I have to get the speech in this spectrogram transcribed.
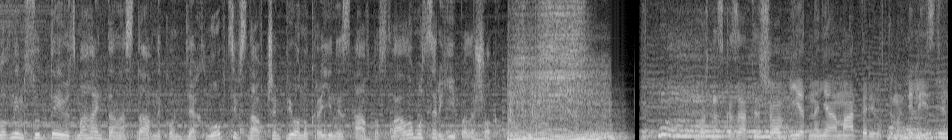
Головним суддею змагань та наставником для хлопців став чемпіон України з автослалому Сергій Пелешок. Можна сказати, що об'єднання аматорів, автомобілістів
